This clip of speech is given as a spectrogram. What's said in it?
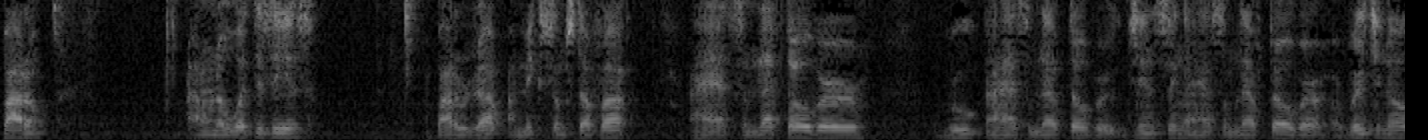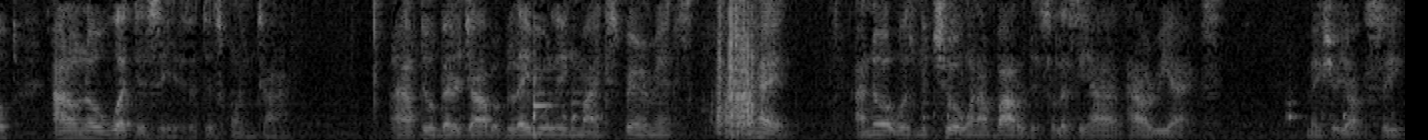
bottle. I don't know what this is. I bottled it up. I mixed some stuff up. I had some leftover root. I had some leftover ginseng. I had some leftover original. I don't know what this is at this point in time. I'll do a better job of labeling my experiments. But hey, I know it was mature when I bottled it, so let's see how, how it reacts. Make sure y'all can see.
